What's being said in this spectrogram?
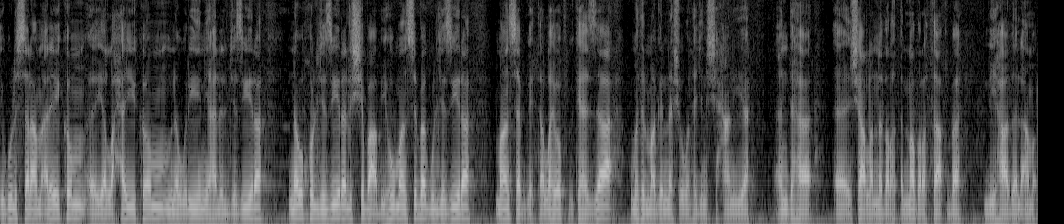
يقول السلام عليكم. يلا حيكم. منورين يا أهل الجزيرة. نوخوا الجزيرة للشباب. هو ما انسبق والجزيرة ما انسبقت. الله يوفقك يا هزاع. ومثل ما قلنا شؤون هجن الشحانية عندها آه، إن شاء الله النظرة, النظرة الثاقبة لهذا الأمر.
